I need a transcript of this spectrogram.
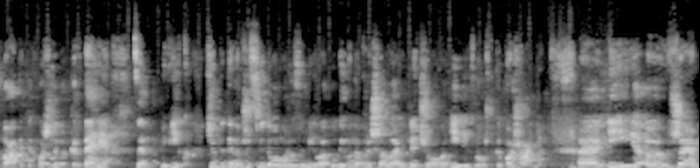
два таких важливих критерії: це вік, щоб дитина вже свідомо розуміла, куди вона прийшла і для чого, і знову ж таки бажання. Е, І е, вже.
